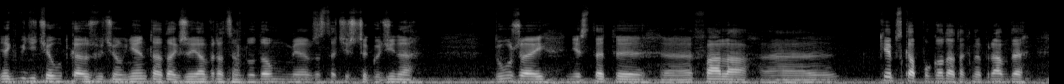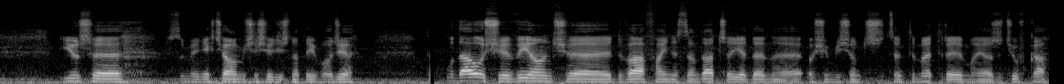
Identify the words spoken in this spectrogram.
Jak widzicie, łódka już wyciągnięta, także ja wracam do domu. Miałem zostać jeszcze godzinę dłużej. Niestety e, fala, e, kiepska pogoda tak naprawdę. Już e, w sumie nie chciało mi się siedzieć na tej wodzie. Udało się wyjąć e, dwa fajne sandacze, jeden e, 83 cm, moja życiówka.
